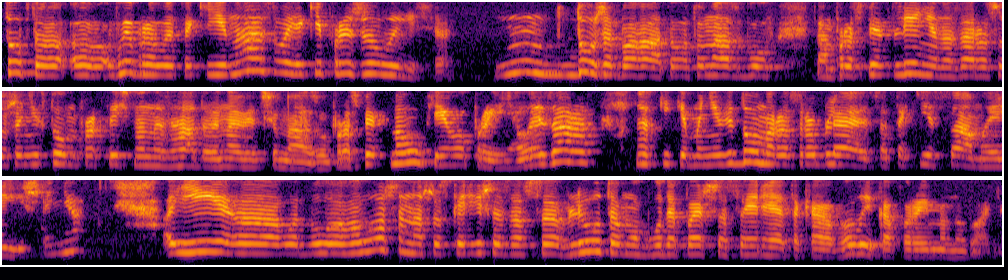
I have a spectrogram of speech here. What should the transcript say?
Тобто вибрали такі назви, які прижилися. Дуже багато. От у нас був там проспект Леніна. Зараз уже ніхто практично не згадує навіть цю назву. Проспект науки його прийняли. І зараз, наскільки мені відомо, розробляються такі самі рішення. І е, от було оголошено, що скоріше за все в лютому буде перша серія така велика перейменування.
